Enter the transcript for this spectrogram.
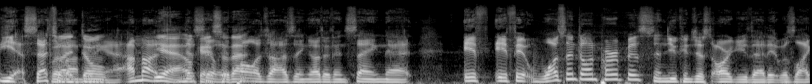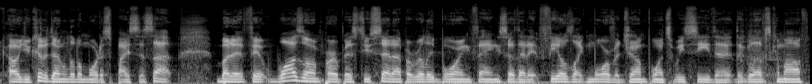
Yes, that's But what I I'm don't- at. I'm not Yeah, okay, necessarily so that- apologizing other than saying that if if it wasn't on purpose, then you can just argue that it was like, oh, you could have done a little more to spice this up. But if it was on purpose to set up a really boring thing so that it feels like more of a jump once we see the, the gloves come off,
